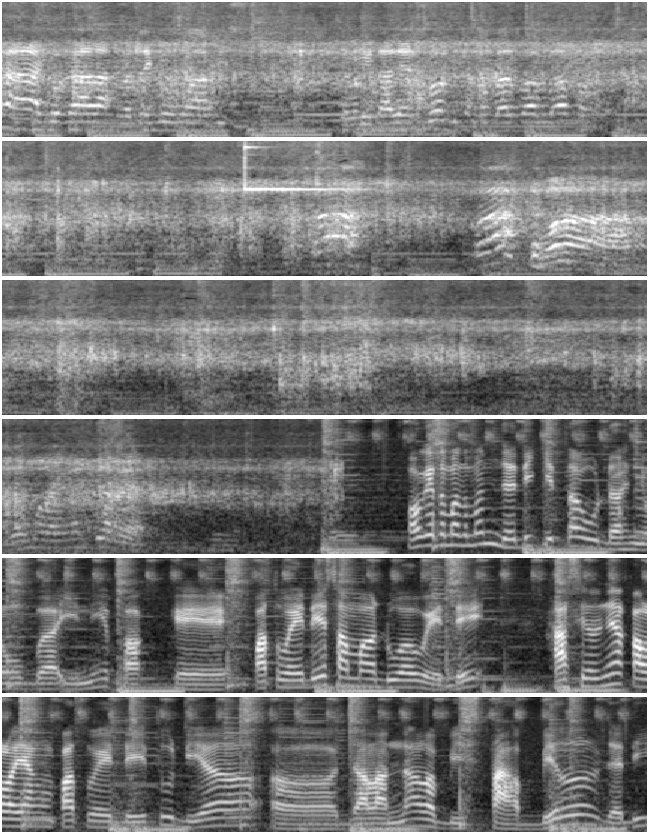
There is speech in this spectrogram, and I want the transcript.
Ah, gua kalah, baterai gua mau habis. Coba kita lihat gua bisa ngebalap apa. Wah. Udah mulai ngejar ya? Oke teman-teman, jadi kita udah nyoba ini pakai 4 WD sama 2 WD. Hasilnya kalau yang 4 WD itu dia uh, jalannya lebih stabil, jadi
